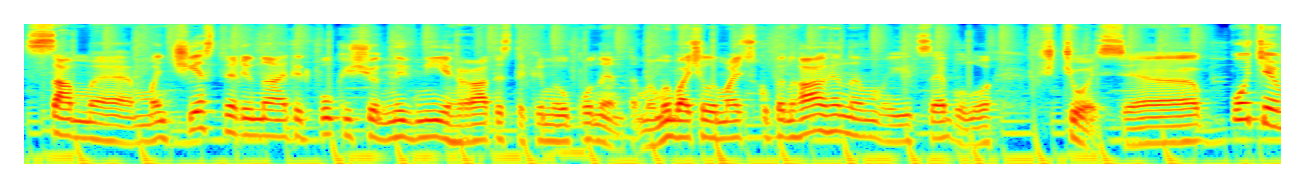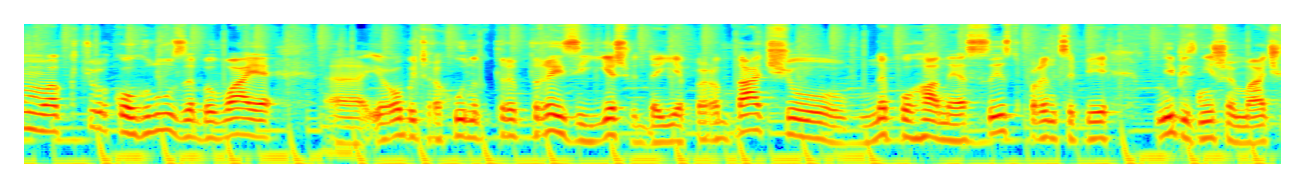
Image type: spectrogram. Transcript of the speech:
саме Манчестер Юнайтед поки що не вміє грати з такими опонентами. Ми бачили матч з Копенгагеном, і це було щось. Е, Потім актюр Коглу забиває е, і робить рахунок 3-3. Зієш віддає передачу, непоганий асист, в принципі, і пізніше матч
